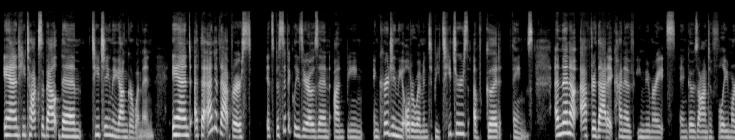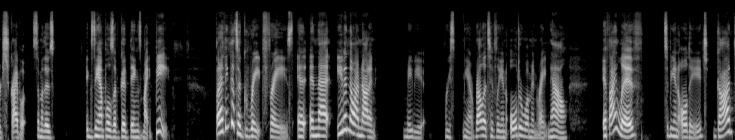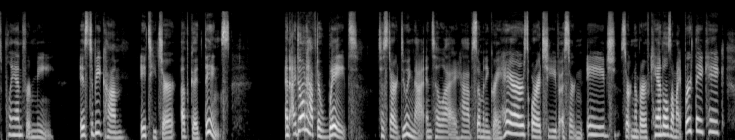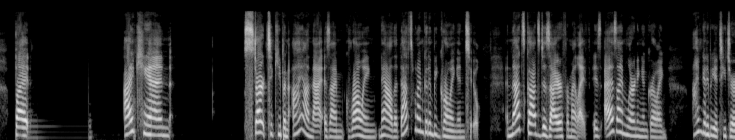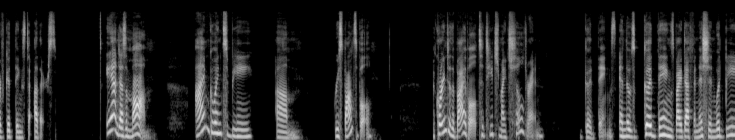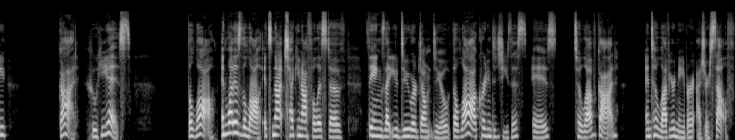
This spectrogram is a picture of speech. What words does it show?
and he talks about them teaching the younger women. And at the end of that verse, it specifically zeroes in on being encouraging the older women to be teachers of good things. And then uh, after that, it kind of enumerates and goes on to fully more describe what some of those examples of good things might be. But I think that's a great phrase, and that even though I'm not an maybe you know relatively an older woman right now, if I live to be an old age, God's plan for me is to become a teacher of good things. And I don't have to wait to start doing that until I have so many gray hairs or achieve a certain age, certain number of candles on my birthday cake. But I can start to keep an eye on that as I'm growing now that that's what I'm going to be growing into. And that's God's desire for my life is as I'm learning and growing, I'm going to be a teacher of good things to others. And as a mom, I'm going to be um, responsible according to the Bible, to teach my children good things. And those good things, by definition, would be God, who He is, the law. And what is the law? It's not checking off a list of things that you do or don't do. The law, according to Jesus, is to love God and to love your neighbor as yourself.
